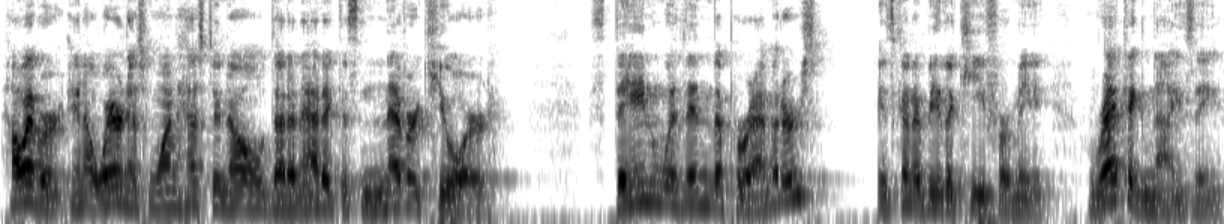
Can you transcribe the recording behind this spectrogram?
however, in awareness, one has to know that an addict is never cured. Staying within the parameters is going to be the key for me. Recognizing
